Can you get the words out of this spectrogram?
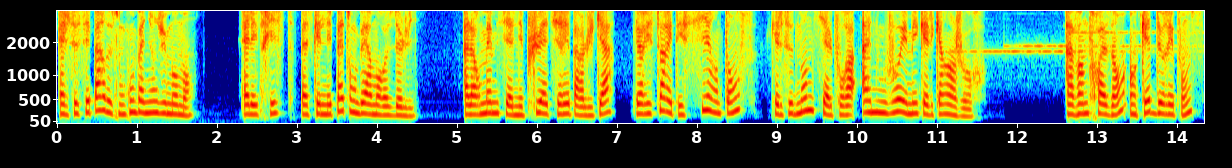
elle se sépare de son compagnon du moment. Elle est triste parce qu'elle n'est pas tombée amoureuse de lui. Alors même si elle n'est plus attirée par Lucas, leur histoire était si intense qu'elle se demande si elle pourra à nouveau aimer quelqu'un un jour. À 23 ans, en quête de réponse,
